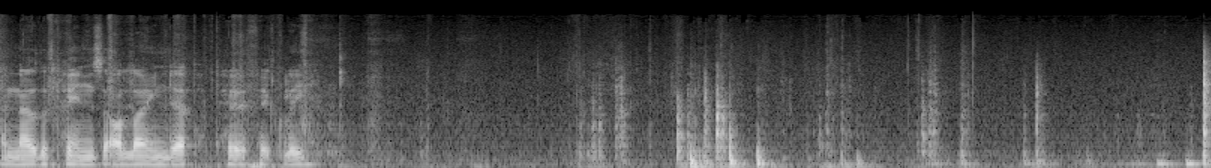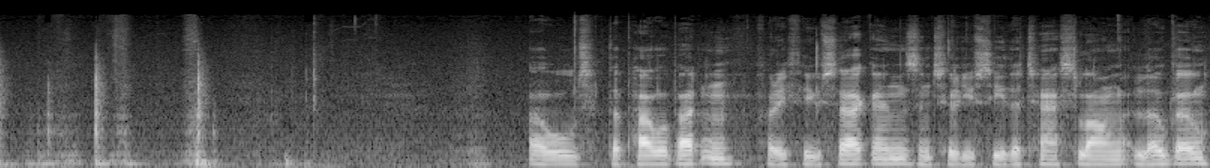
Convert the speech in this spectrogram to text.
And now the pins are lined up perfectly hold the power button for a few seconds until you see the Teslong logo.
